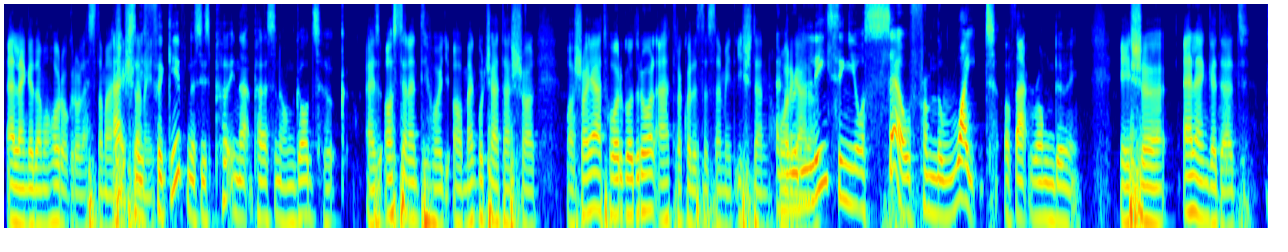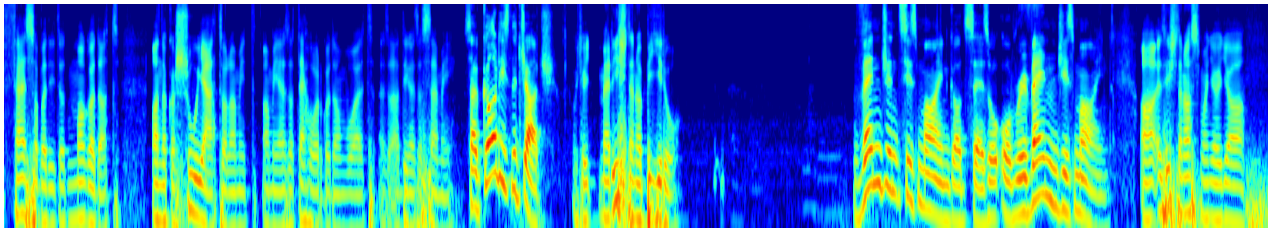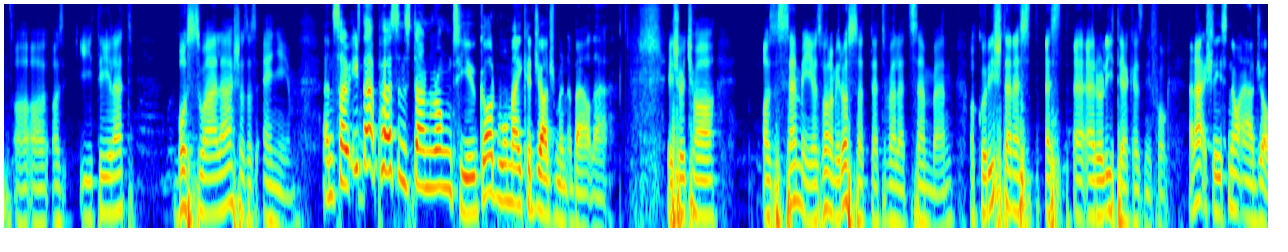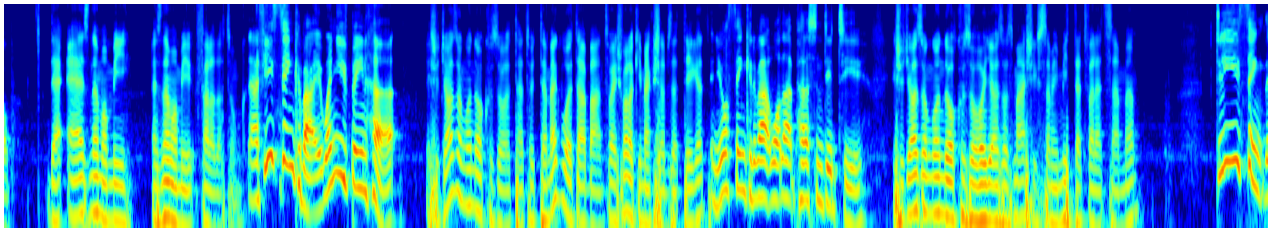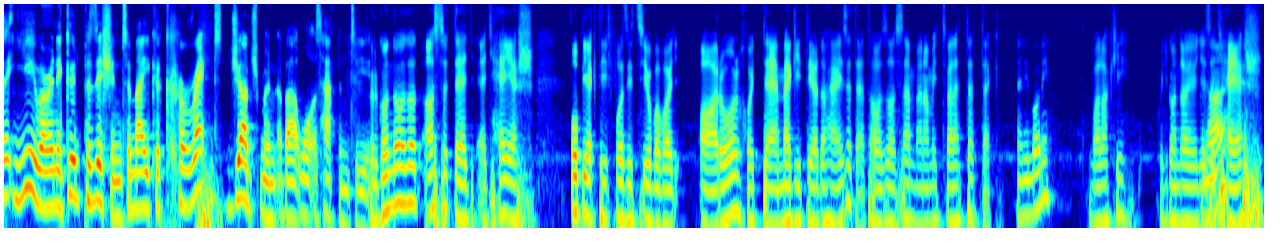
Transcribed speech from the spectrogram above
elengedem a horogról ezt a másik Actually, szemét. forgiveness is putting that person on God's hook. Ez azt jelenti, hogy a megbocsátással a saját horgodról átrakod ezt a szemét Isten and horgára. releasing yourself from the weight of that wrongdoing. És ö, elengeded, felszabadítod magadat annak a súlyától, amit, ami ez a te horgodon volt, ez addig az a személy. So God is the judge. Úgyhogy, mert Isten a bíró. Vengeance is mine, God says, or, or revenge is mine. A, az Isten azt mondja, hogy a, a, a, az ítélet, bosszúállás az az enyém. And so if that person's done wrong to you, God will make a judgment about that. És hogyha az a személy, az valami rosszat tett veled szemben, akkor Isten ezt, ezt e- erről ítélkezni fog. And actually, it's not our job. De ez nem a mi, ez nem a mi feladatunk. Now, if you think about it, when you've been hurt És hogyha azon gondolkozol, tehát, hogy te meg voltál bántva, és valaki megsebzett téged, and you're thinking about what that person did to you, és hogyha azon gondolkozol, hogy az az másik személy mit tett veled szemben, do you think that you are in a good position to make a correct judgment about what has happened to you? akkor gondolod azt, hogy te egy, egy helyes, objektív pozícióba vagy arról, hogy te megítéld a helyzetet azzal szemben, amit veled tettek? Anybody? Valaki úgy gondolja, hogy ez No. egy helyes?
